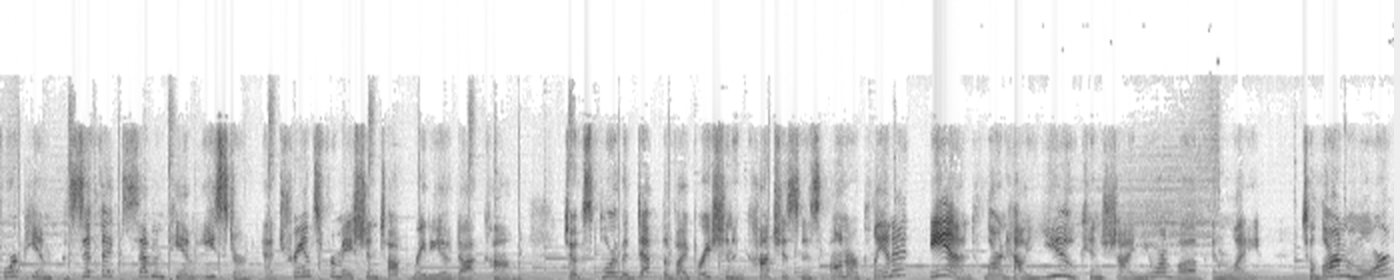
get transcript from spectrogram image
4 p.m. Pacific, 7 p.m. Eastern at TransformationTalkRadio.com to explore the depth of vibration and consciousness on our planet and learn how you can shine your love and light. To learn more,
